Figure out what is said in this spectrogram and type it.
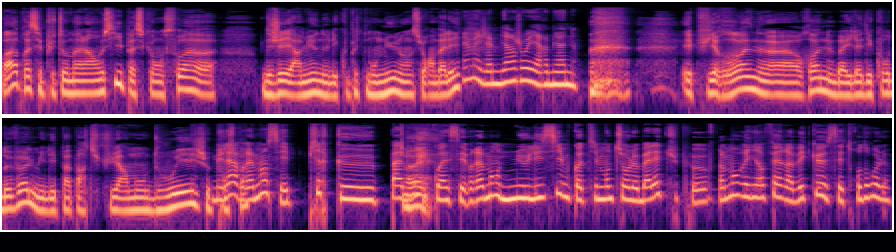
Ouais, après, c'est plutôt malin aussi, parce qu'en soi, déjà, Hermione, elle est complètement nulle hein, sur un balai. Eh, mais j'aime bien jouer Hermione. Et puis Ron, euh, Ron bah, il a des cours de vol, mais il est pas particulièrement doué, je Mais pense là, pas. vraiment, c'est pire que pas doué, Ouais. quoi. C'est vraiment nullissime. Quand ils montent sur le balai, tu peux vraiment rien faire avec eux. C'est trop drôle.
